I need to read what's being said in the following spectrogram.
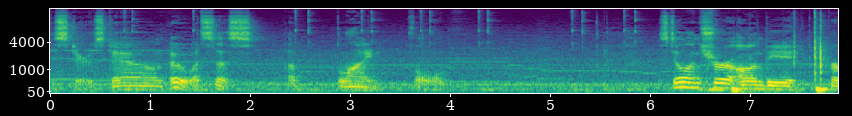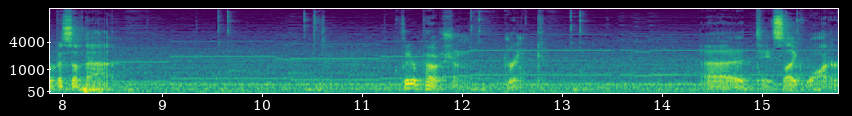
The stairs down. Oh, what's this? A blindfold. Still unsure on the purpose of that. Clear potion. Drink. Uh, tastes like water.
